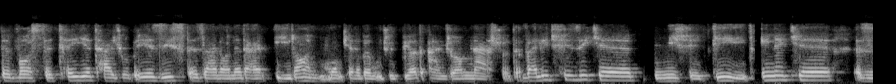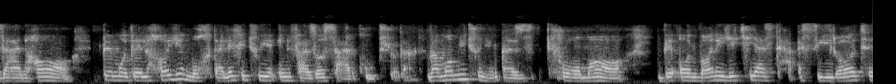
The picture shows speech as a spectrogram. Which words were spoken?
به واسطه تجربه زیست زنانه در ایران ممکنه به وجود بیاد انجام نشده. ولی چیزی که میشه دید اینه که زنها به مدل های مختلفی توی این فضا سرکوب شدن و ما می‌تونیم از تروما به عنوان یکی از تاثیرات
